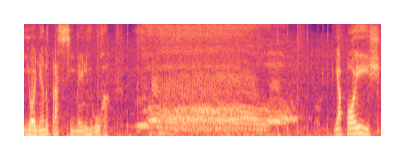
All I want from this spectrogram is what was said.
E olhando para cima, ele urra. E após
